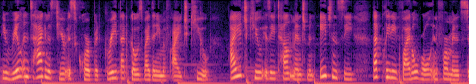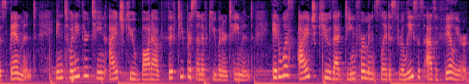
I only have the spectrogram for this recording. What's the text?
The real antagonist here is corporate greed that goes by the name of IHQ. IHQ is a talent management agency that played a vital role in 4 Minute's disbandment. In 2013, IHQ bought out 50% of Cube Entertainment. It was IHQ that deemed 4 Minute's latest releases as a failure,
